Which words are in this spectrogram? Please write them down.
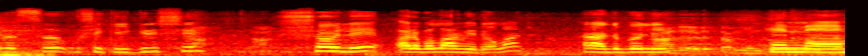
Burası bu şekil girişi. Şöyle arabalar veriyorlar. Herhalde böyle hem e,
